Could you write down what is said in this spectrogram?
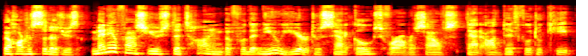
标号是四的句子，Many of us use the time before the new year to set goals for ourselves that are difficult to keep.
